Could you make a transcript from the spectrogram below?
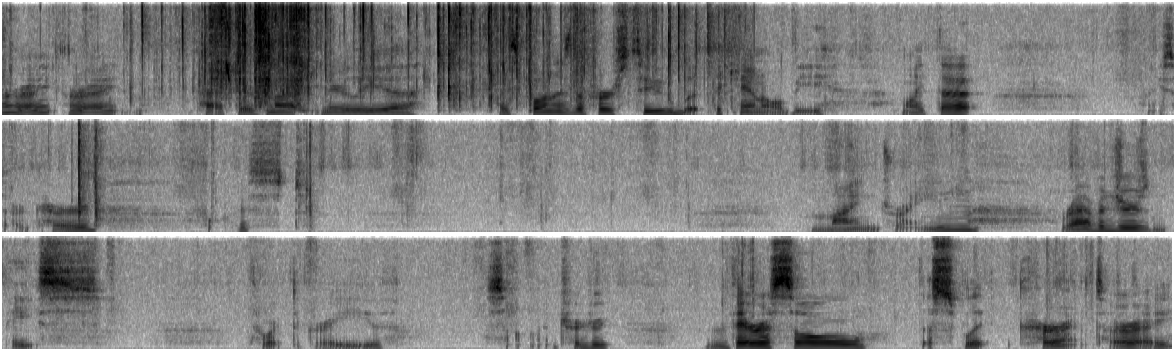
Alright, alright. Pack is not nearly uh, as fun as the first two, but they can't all be like that. Nice art card. Forest. Mind Drain. Ravager's Mace. Thwart the Grave. Sunlight Treasury. Verazol. The Split Current. Alright.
